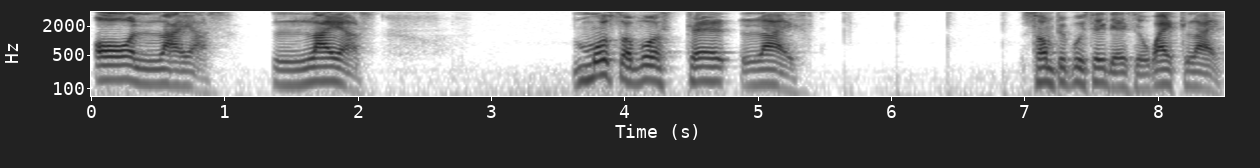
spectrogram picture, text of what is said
All liars. Liars most of us tell lies. Some people say there's a white lie.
